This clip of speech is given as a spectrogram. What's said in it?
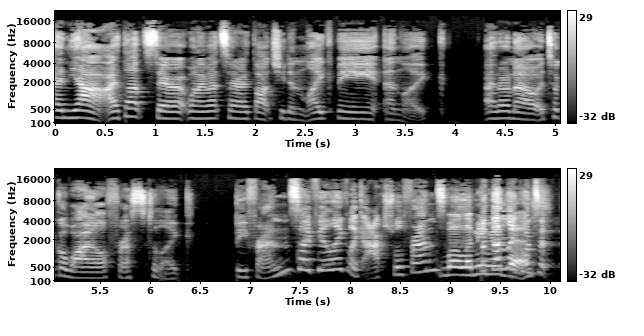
and yeah, I thought Sarah when I met Sarah I thought she didn't like me and like I don't know, it took a while for us to like be friends, I feel like, like actual friends. Well, let me but read then like this. once it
